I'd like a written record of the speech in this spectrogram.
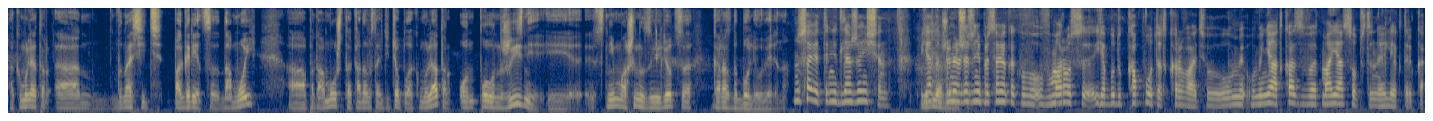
аккумулятор э, выносить погреться домой, э, потому что когда вы ставите теплый аккумулятор, он полон жизни, и с ним машина заведется гораздо более уверенно. Ну, совет-то не для женщин. Не я, для например, женщин. даже не представляю, как в, мороз я буду капот открывать. У, меня отказывает моя собственная электрика.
